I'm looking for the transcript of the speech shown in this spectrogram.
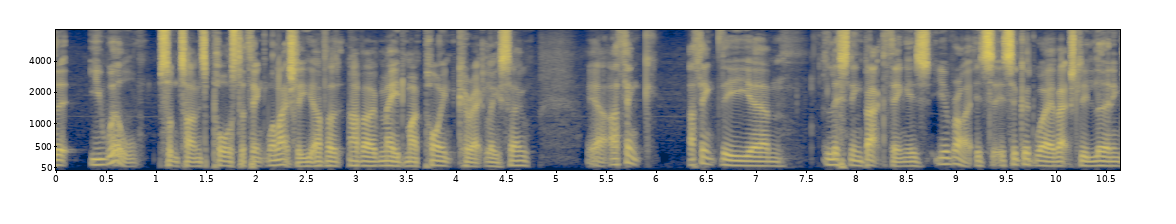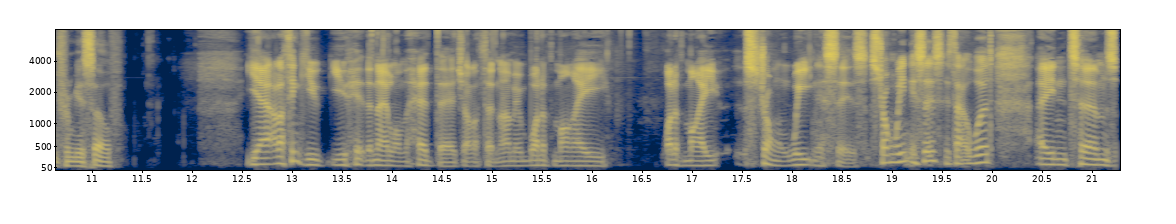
that you will sometimes pause to think well actually have I, have I made my point correctly? So yeah I think I think the um, listening back thing is you're right. It's it's a good way of actually learning from yourself yeah, and I think you you hit the nail on the head there, Jonathan. I mean, one of my one of my strong weaknesses, strong weaknesses, is that a word? In terms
